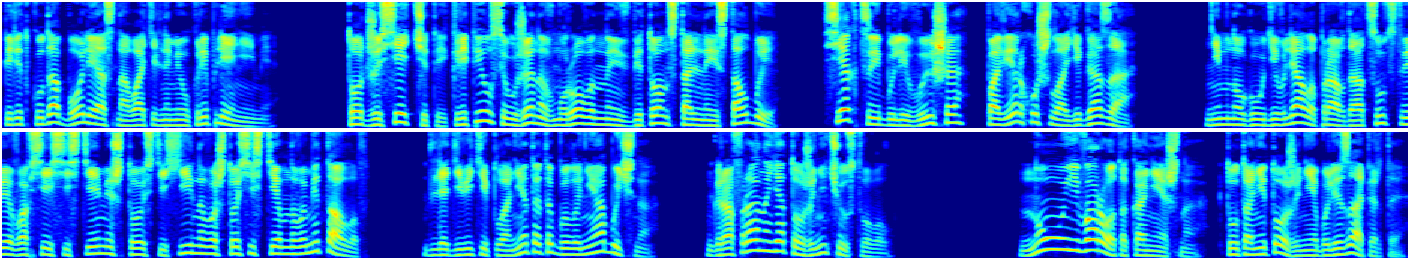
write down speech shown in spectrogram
перед куда более основательными укреплениями. Тот же сетчатый крепился уже на вмурованные в бетон стальные столбы. Секции были выше, поверху шла ягоза. Немного удивляло, правда, отсутствие во всей системе что стихийного, что системного металлов. Для девяти планет это было необычно. Графрана я тоже не чувствовал. Ну и ворота, конечно. Тут они тоже не были заперты.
